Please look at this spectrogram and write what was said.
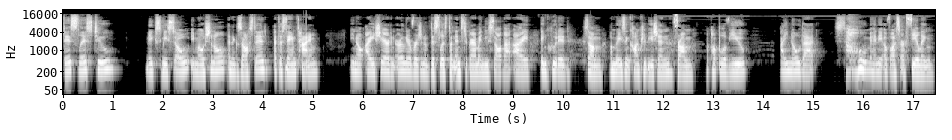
This list too makes me so emotional and exhausted at the same time. You know, I shared an earlier version of this list on Instagram and you saw that I included some amazing contribution from a couple of you. I know that so many of us are feeling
